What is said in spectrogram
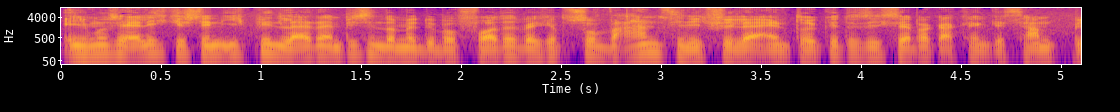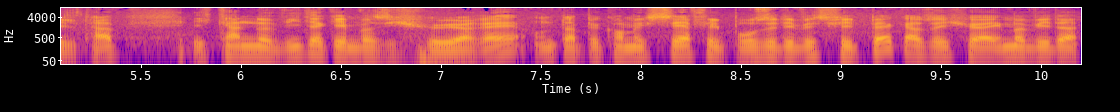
ich muss ehrlich gestehen, ich bin leider ein bisschen damit überfordert, weil ich habe so wahnsinnig viele Eindrücke, dass ich selber gar kein Gesamtbild habe. Ich kann nur wiedergeben, was ich höre und da bekomme ich sehr viel positives Feedback. Also ich höre immer wieder,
